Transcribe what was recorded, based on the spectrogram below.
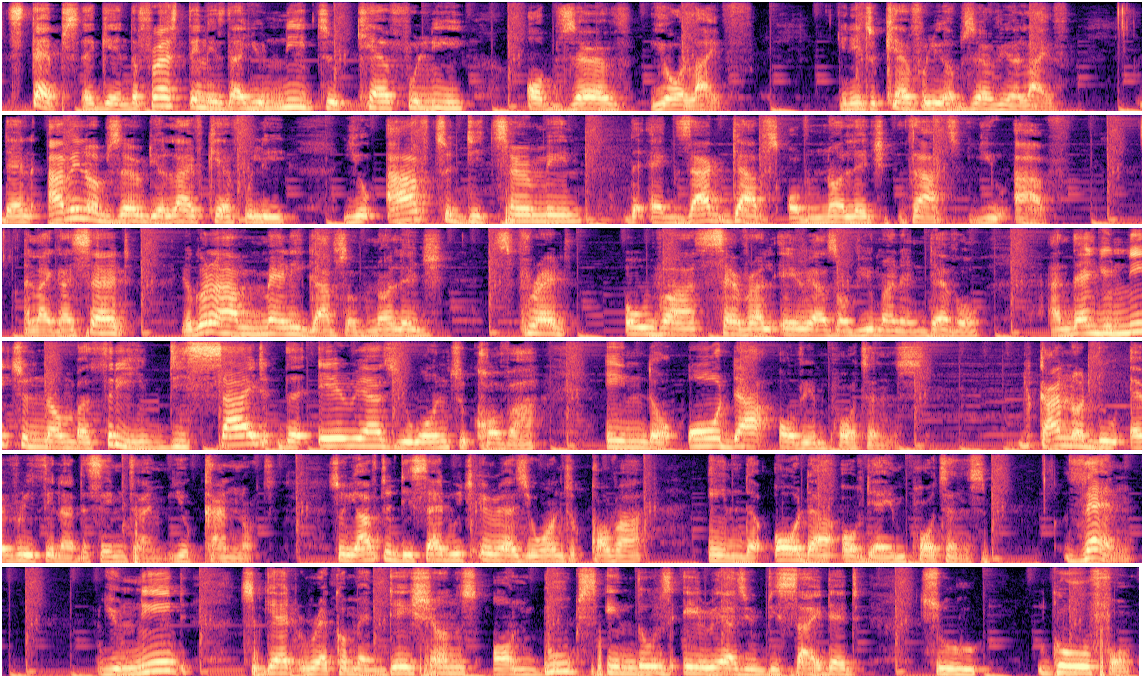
steps again. The first thing is that you need to carefully observe your life. You need to carefully observe your life. Then, having observed your life carefully, you have to determine the exact gaps of knowledge that you have. And like I said, you're going to have many gaps of knowledge spread over several areas of human endeavor. And then you need to, number three, decide the areas you want to cover in the order of importance. You cannot do everything at the same time. You cannot. So you have to decide which areas you want to cover in the order of their importance. Then you need to get recommendations on books in those areas you've decided to go for.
